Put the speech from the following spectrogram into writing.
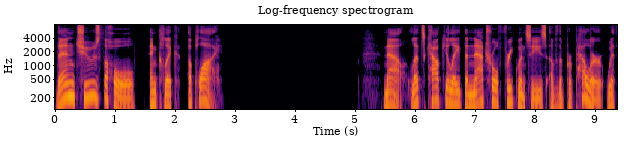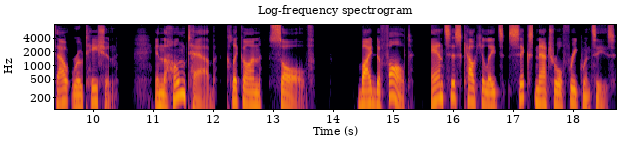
Then choose the hole and click Apply. Now, let's calculate the natural frequencies of the propeller without rotation. In the Home tab, click on Solve. By default, ANSYS calculates six natural frequencies.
